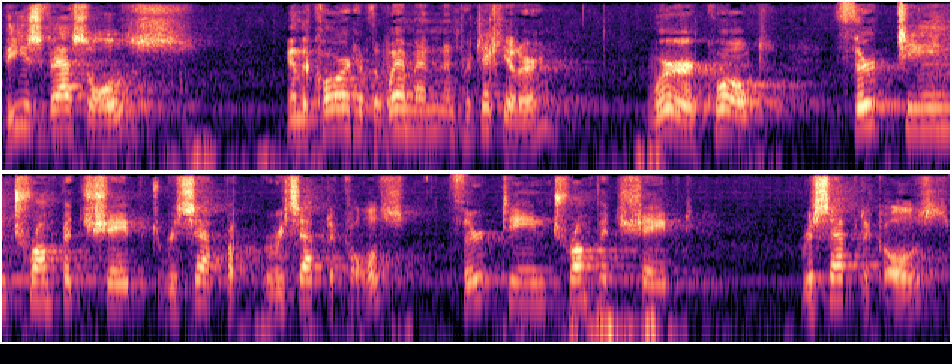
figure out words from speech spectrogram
these vessels, in the court of the women in particular, were, quote, 13 trumpet shaped receptacles, 13 trumpet shaped receptacles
